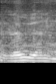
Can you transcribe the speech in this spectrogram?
didn't lose anyone.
